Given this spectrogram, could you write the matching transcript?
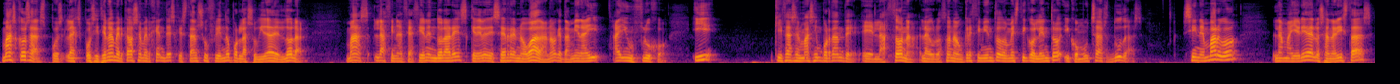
Más cosas, pues la exposición a mercados emergentes que están sufriendo por la subida del dólar más la financiación en dólares que debe de ser renovada, ¿no? Que también ahí hay un flujo. Y quizás el más importante, eh, la zona, la eurozona, un crecimiento doméstico lento y con muchas dudas. Sin embargo, la mayoría de los analistas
